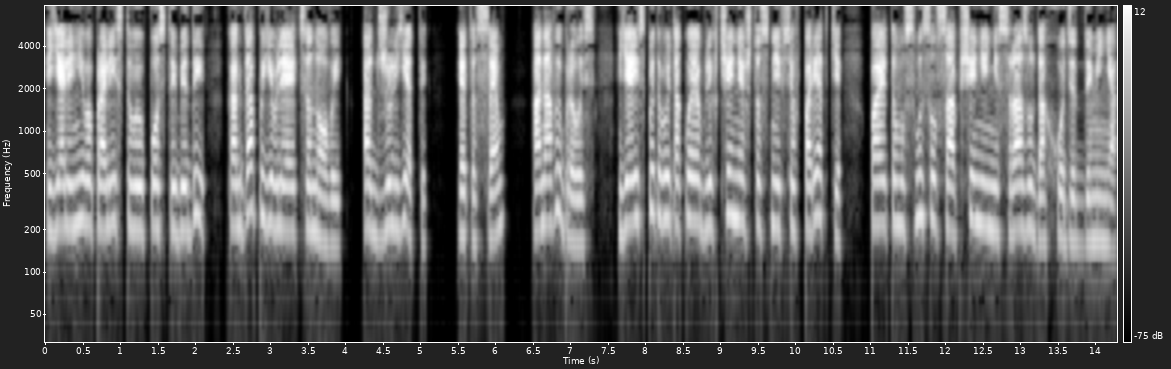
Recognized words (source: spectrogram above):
Я лениво пролистываю посты беды, когда появляется новый. От Джульетты. Это Сэм? Она выбралась. Я испытываю такое облегчение, что с ней все в порядке, поэтому смысл сообщения не сразу доходит до меня.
